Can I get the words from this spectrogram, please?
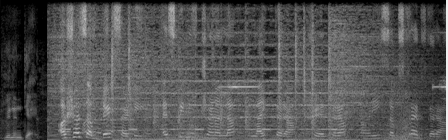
विनंती आहे. अशाच अपडेटसाठी एस पी न्यूज चॅनलला लाईक करा शेअर करा आणि सबस्क्राईब करा.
